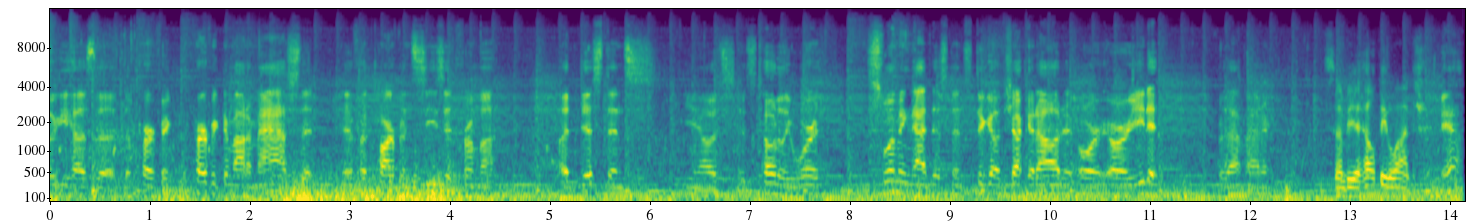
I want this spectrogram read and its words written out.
Hogy has the, the perfect perfect amount of mass that if a tarpon sees it from a, a distance, you know, it's, it's totally worth swimming that distance to go check it out or, or eat it for that matter. It's gonna be a healthy lunch. Yeah.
